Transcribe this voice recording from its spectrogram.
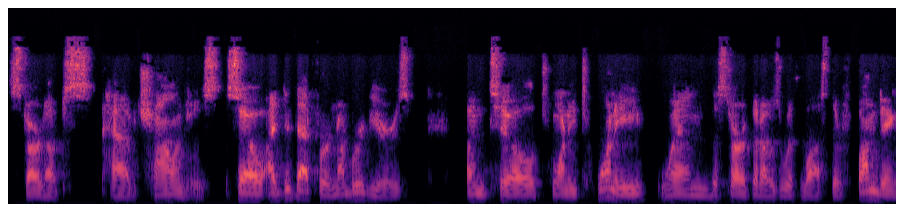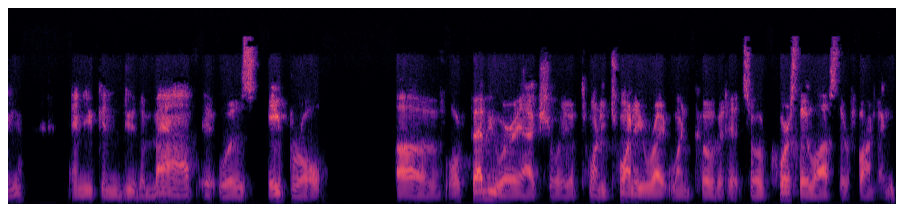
startups have challenges. So I did that for a number of years until 2020 when the startup that I was with lost their funding. And you can do the math. It was April of, or February actually, of 2020, right when COVID hit. So, of course, they lost their funding.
